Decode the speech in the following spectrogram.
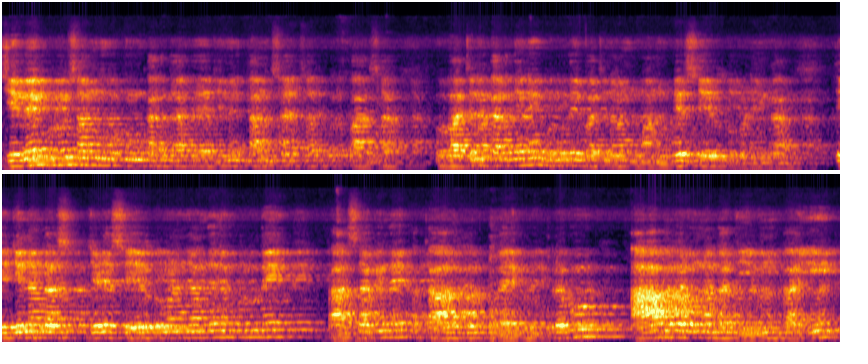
ਜਿਵੇਂ ਗੁਰੂ ਸਾਨੂੰ ਹੁਕਮ ਕਰਦਾ ਹੈ, ਜਿਵੇਂ ਧੰਨ ਸਾਹਿਬ ਸਤਿਗੁਰ ਪਾਤਸ਼ਾਹ ਵਚਨ ਕਰਦੇ ਨੇ, ਗੁਰੂ ਦੇ ਵਚਨਾਂ ਨੂੰ ਮੰਨ ਫਿਰ ਸੇਵਕ ਬਣੇਗਾ। ਤੇ ਜਿਨ੍ਹਾਂ ਦਾ ਜਿਹੜੇ ਸੇਵਕ ਬਣ ਜਾਂਦੇ ਨੇ ਗੁਰੂ ਦੇ, ਪਾਤਸ਼ਾਹ ਕਹਿੰਦੇ, ਅਕਾਲ ਪੁਰਖ ਵਾਹਿਗੁਰੂ ਪ੍ਰਭੂ, ਆਪ ਫਿਰ ਉਹਨਾਂ ਦਾ ਜੀਵਨ ਭਾਈ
